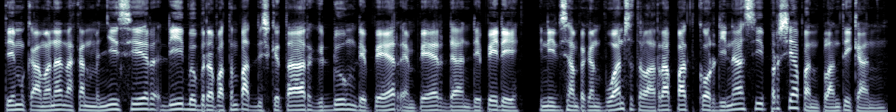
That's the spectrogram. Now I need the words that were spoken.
tim keamanan akan menyisir di beberapa tempat di sekitar gedung DPR, MPR, dan DPD. Ini disampaikan Puan setelah rapat koordinasi persiapan pelantikan.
